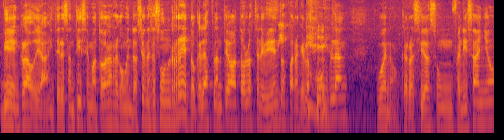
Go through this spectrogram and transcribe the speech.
bien Claudia, interesantísima todas las recomendaciones. Es un reto que le has planteado a todos los televidentes para que los cumplan. Bueno, que recibas un feliz año,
